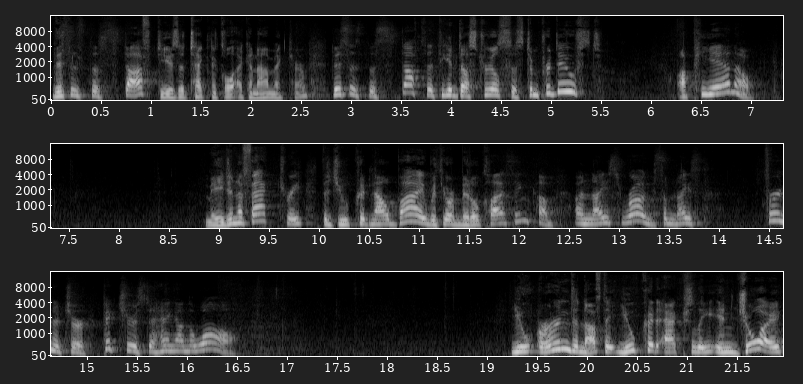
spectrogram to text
This is the stuff, to use a technical economic term, this is the stuff that the industrial system produced a piano made in a factory that you could now buy with your middle class income, a nice rug, some nice furniture, pictures to hang on the wall. You earned enough that you could actually enjoy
